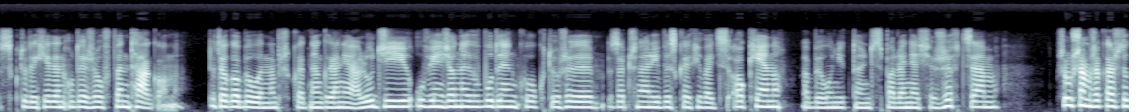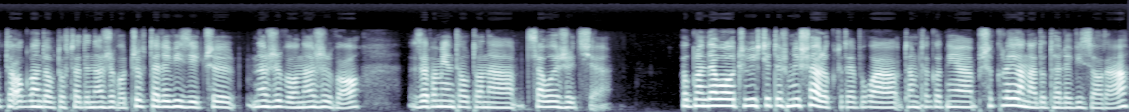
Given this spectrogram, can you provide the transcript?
z których jeden uderzył w Pentagon. Do tego były na przykład nagrania ludzi uwięzionych w budynku, którzy zaczynali wyskakiwać z okien, aby uniknąć spalenia się żywcem. Przypuszczam, że każdy, kto oglądał to wtedy na żywo, czy w telewizji, czy na żywo, na żywo, zapamiętał to na całe życie. Oglądała oczywiście też Michelle, która była tamtego dnia przyklejona do telewizora.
